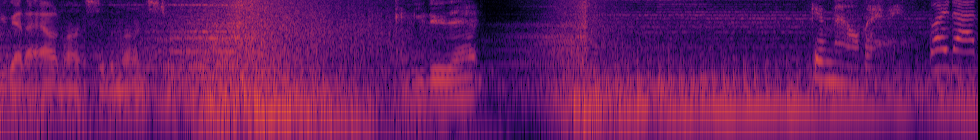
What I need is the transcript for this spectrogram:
you gotta out monster the monster. Can you do that? Give him hell, baby. Bye, Dad.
